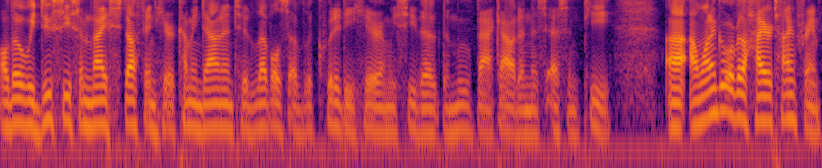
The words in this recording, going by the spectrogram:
although we do see some nice stuff in here coming down into levels of liquidity here, and we see the, the move back out in this S&P. Uh, I want to go over the higher time frame.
